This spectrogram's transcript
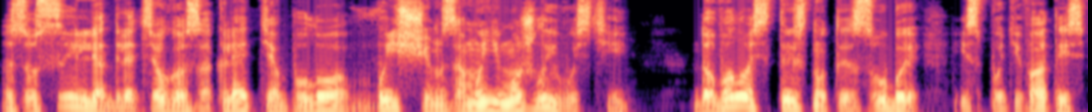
Зусилля для цього закляття було вищим за мої можливості. Довелось стиснути зуби і сподіватись,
